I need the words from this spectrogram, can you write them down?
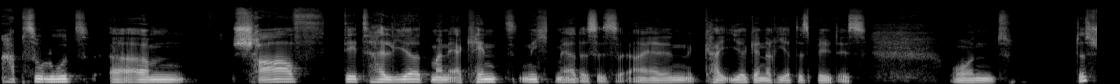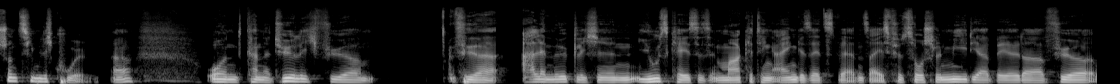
absolut ähm, scharf, detailliert. Man erkennt nicht mehr, dass es ein KI-generiertes Bild ist. Und das ist schon ziemlich cool. Ja? Und kann natürlich für, für alle möglichen Use Cases im Marketing eingesetzt werden, sei es für Social Media Bilder, für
